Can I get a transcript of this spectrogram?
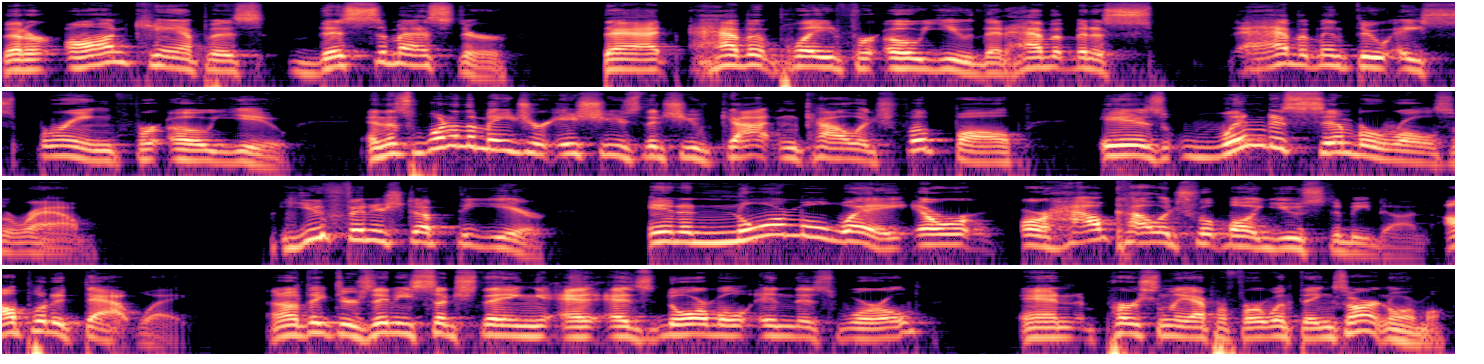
that are on campus this semester that haven't played for OU, that haven't been a haven't been through a spring for OU. And that's one of the major issues that you've got in college football is when December rolls around, you finished up the year in a normal way or or how college football used to be done. I'll put it that way. I don't think there's any such thing as, as normal in this world. And personally, I prefer when things aren't normal.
